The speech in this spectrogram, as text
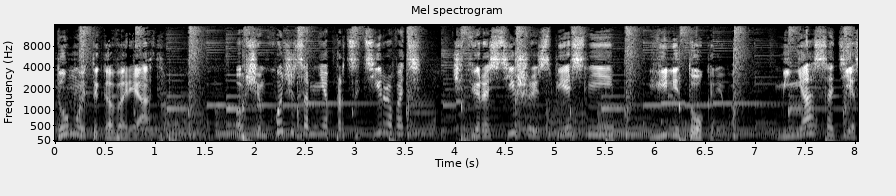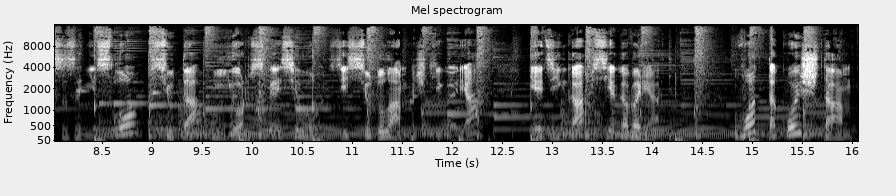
думают и говорят. В общем, хочется мне процитировать четверостишие из песни Вилли Токарева – меня с Одессы занесло сюда, в Нью-Йоркское село. Здесь всюду лампочки горят, и о деньгах все говорят. Вот такой штамп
